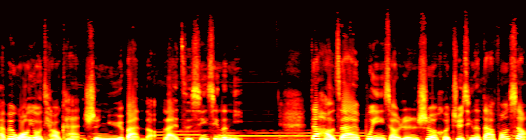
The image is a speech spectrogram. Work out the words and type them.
还被网友调侃是女版的《来自星星的你》。但好在不影响人设和剧情的大方向。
